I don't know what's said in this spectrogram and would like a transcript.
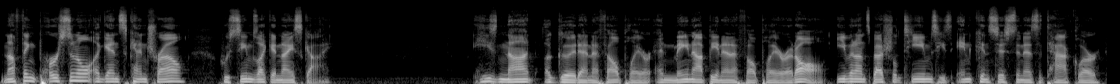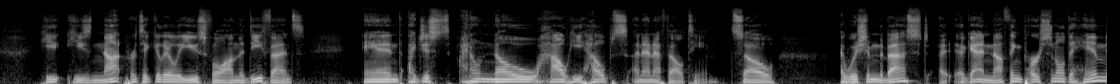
Nothing personal against Kentrell, who seems like a nice guy. He's not a good NFL player and may not be an NFL player at all. Even on special teams, he's inconsistent as a tackler. He he's not particularly useful on the defense. And I just I don't know how he helps an NFL team. So I wish him the best. Again, nothing personal to him.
